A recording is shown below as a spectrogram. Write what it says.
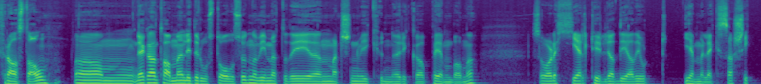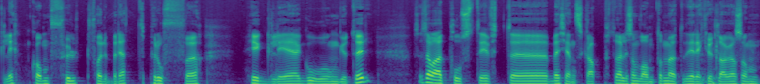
fra Asdalen. Um, jeg kan ta med en litt ros til Ålesund. Når vi møtte de i den matchen vi kunne rykka opp på hjemmebane, så var det helt tydelig at de hadde gjort hjemmeleksa skikkelig. Kom fullt forberedt, proffe, hyggelige, gode unggutter. Syns det var et positivt uh, bekjentskap. Du er liksom vant til å møte de rekruttlaga som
